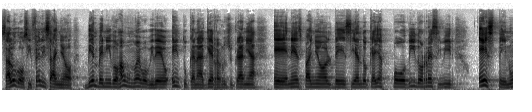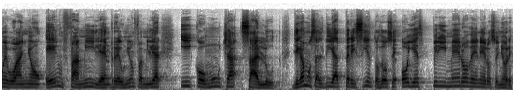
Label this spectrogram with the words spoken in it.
Saludos y feliz año. Bienvenidos a un nuevo video en tu canal Guerra Rusia-Ucrania en español, deseando que hayas podido recibir este nuevo año en familia, en reunión familiar y con mucha salud. Llegamos al día 312, hoy es primero de enero, señores.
